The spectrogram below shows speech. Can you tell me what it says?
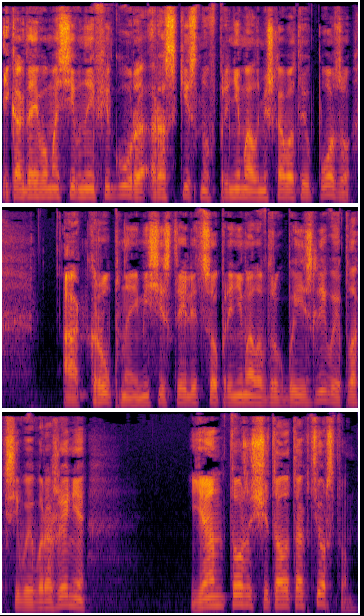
И когда его массивная фигура, раскиснув, принимала мешковатую позу, а крупное мясистое лицо принимало вдруг боязливое плаксивое выражение, Ян тоже считал это актерством.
